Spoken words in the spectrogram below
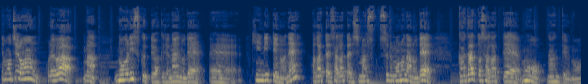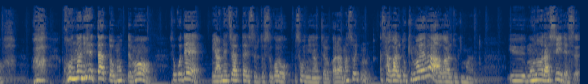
でもちろん、これは、まあ、ノーリスクっていうわけじゃないので、えー、金利っていうのはね、上がったり下がったりします、するものなので、ガタッと下がって、もう、なんていうの、あ、こんなに減ったと思っても、そこでやめちゃったりするとすごい損になっちゃうから、まあそういう、下がる時もあれば上がる時もあるというものらしいです。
